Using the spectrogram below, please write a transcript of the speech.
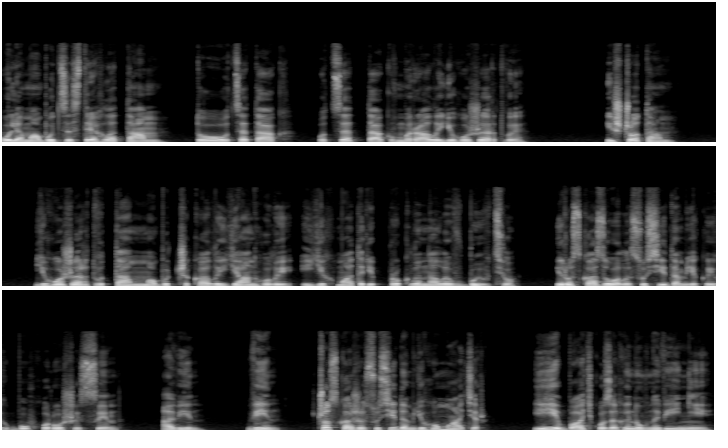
Куля, мабуть, застрягла там, то оце так, оце так вмирали його жертви. І що там? Його жертви там, мабуть, чекали янголи, і їх матері проклинали вбивцю і розказували сусідам, який був хороший син. А він, він, Що скаже сусідам його матір? Її батько загинув на війні,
